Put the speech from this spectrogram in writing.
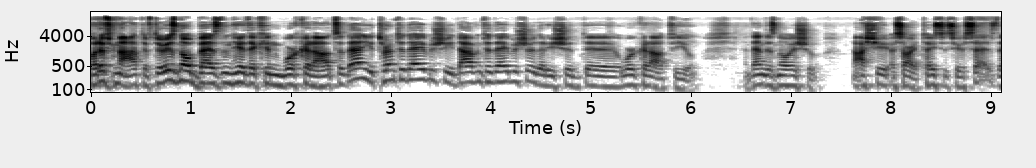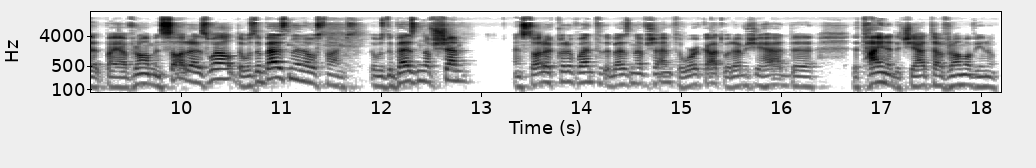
But if not, if there is no Bezdin here that can work it out, so then you turn to Abishur, you dive into Abishur that he should uh, work it out for you. And then there's no issue. Rashi, uh, sorry, Taisus here says that by Avram and Sarah as well, there was a Bezdin in those times. There was the Bezdin of Shem. And Sarah could have went to the Bezdin of Shem to work out whatever she had, the, the taina that she had to Avram Avinu.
